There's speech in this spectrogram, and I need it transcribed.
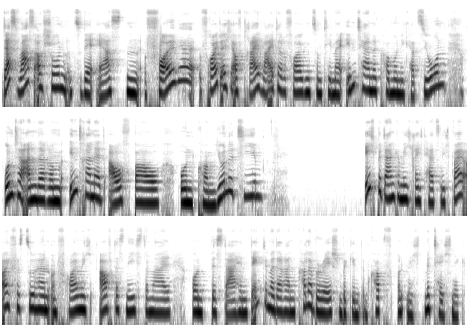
das war's auch schon zu der ersten Folge. Freut euch auf drei weitere Folgen zum Thema interne Kommunikation, unter anderem Intranetaufbau und Community. Ich bedanke mich recht herzlich bei euch fürs Zuhören und freue mich auf das nächste Mal. Und bis dahin denkt immer daran, Collaboration beginnt im Kopf und nicht mit Technik.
